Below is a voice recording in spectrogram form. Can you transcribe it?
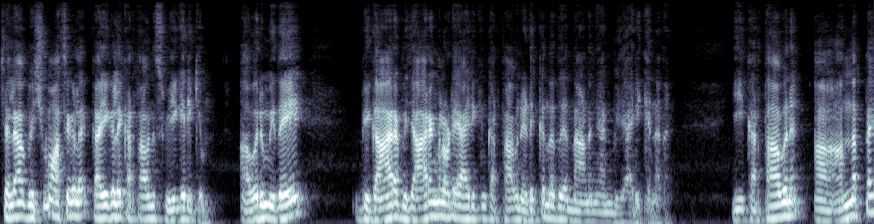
ചില വിശ്വാസികൾ കൈകളെ കർത്താവിന് സ്വീകരിക്കും. അവരും ഇതേ വികാര വിചാരങ്ങളോടെ ആയിരിക്കും കർത്താവിന് എടുക്കുന്നത് എന്നാണ് ഞാൻ വിചാരിക്കുന്നത്. ഈ കർത്താവിന് അന്നത്തെ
